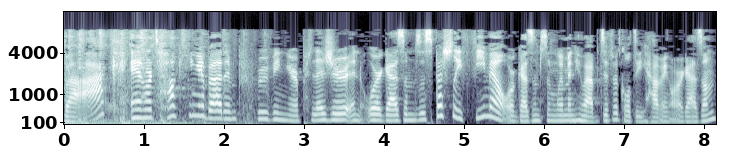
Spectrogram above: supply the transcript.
back and we're talking about improving your pleasure and orgasms, especially female orgasms and women who have difficulty having orgasm.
